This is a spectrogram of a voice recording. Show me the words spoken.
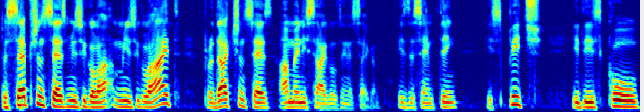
perception says musical, musical height, production says how many cycles in a second. It's the same thing. It's pitch. It is called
